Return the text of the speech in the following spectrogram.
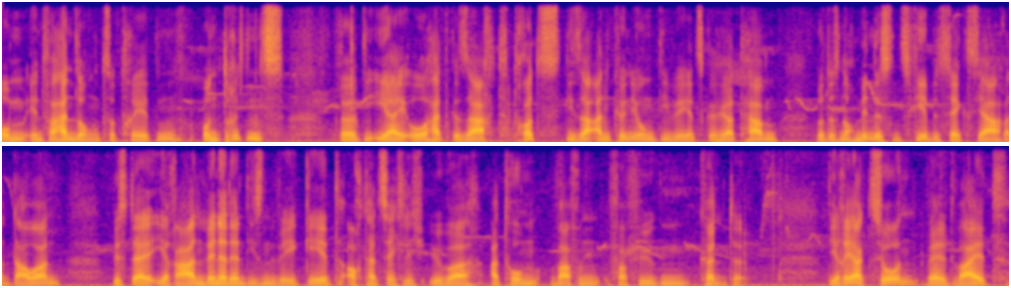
um in Verhandlungen zu treten. Und drittens, äh, die IAEO hat gesagt, trotz dieser Ankündigung, die wir jetzt gehört haben, wird es noch mindestens vier bis sechs Jahre dauern, bis der Iran, wenn er denn diesen Weg geht, auch tatsächlich über Atomwaffen verfügen könnte. Die Reaktion weltweit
